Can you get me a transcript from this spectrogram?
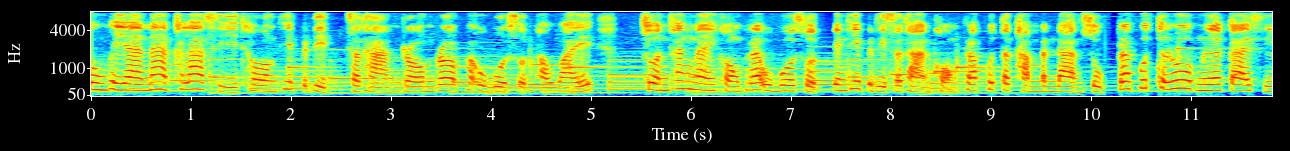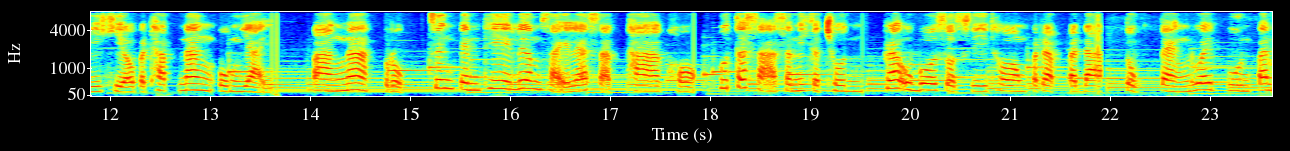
องค์พญานาคราชสีทองที่ประดิษฐานล้อมรอบพระอุโบสถเอาไว้ ส่วนข้างในของพระอุโบสถเป็นที่ประดิษฐานของพระพุทธธรรมบรรดาลสุข พระพุทธรูปเนื้อกายสีเขียวประทับนั่งองค์ใหญ่ ปางนาคปรก ซึ่งเป็นที่เลื่อมใสและศรัทธาของ พุทธศาสนิกชน พระอุโบสถสีทองประดับประดาตกแต่งด้วยปูนปั้น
